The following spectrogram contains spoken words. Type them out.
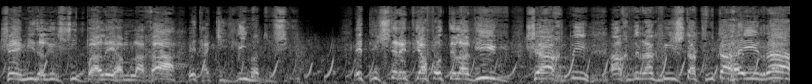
שהעמידה לרשות בעלי המלאכה את הכלים הדרושים. את משטרת יפו תל אביב, שאך ורק בהשתתפותה הערה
